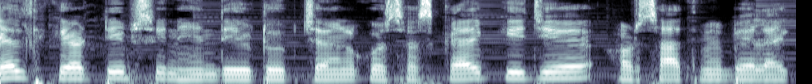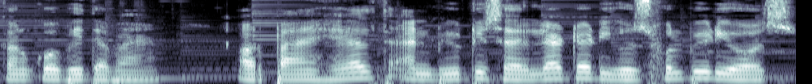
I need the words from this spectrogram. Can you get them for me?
Health care tips in Hindi YouTube channel को सब्सक्राइब कीजिए और साथ में बेल आइकन को भी दबाएँ और पाएँ हेल्थ एंड ब्यूटी से रिलेटेड यूजफुल वीडियोस।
